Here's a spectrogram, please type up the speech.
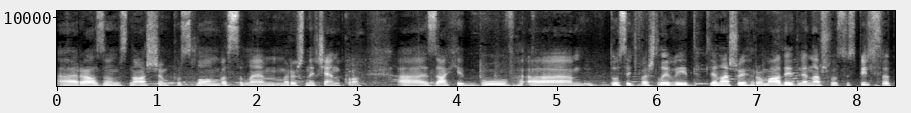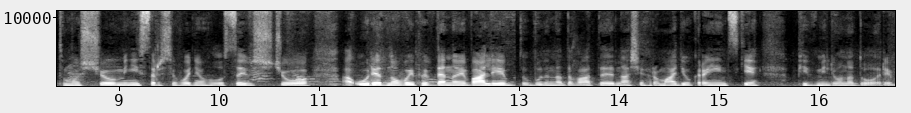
разом з нашим послом Василем Мирошниченко. Захід був досить важливий для нашої громади, для нашого суспільства, тому що міністр сьогодні оголосив, що уряд нової південної валії буде надавати нашій громаді українські півмільйона доларів.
